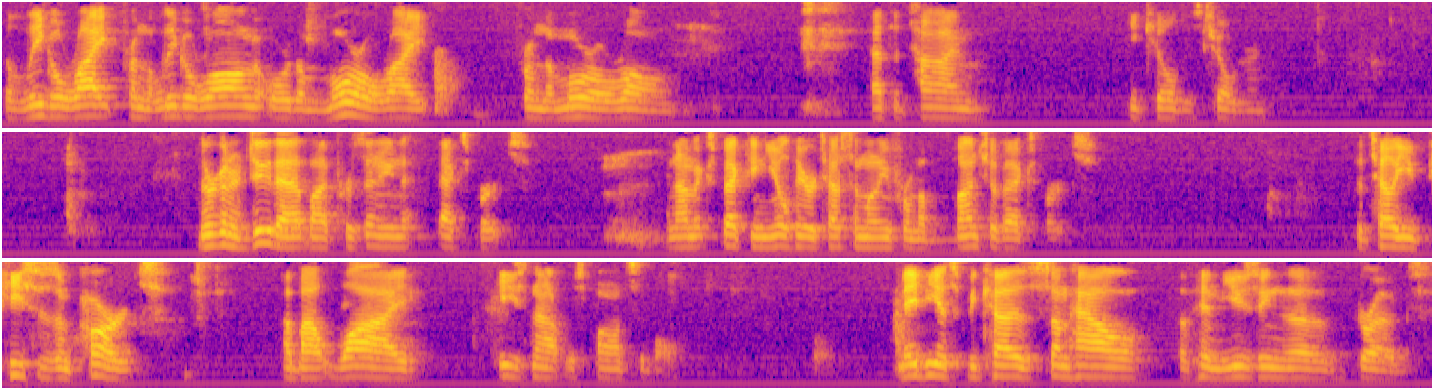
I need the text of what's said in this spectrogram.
the legal right from the legal wrong or the moral right from the moral wrong at the time he killed his children. They're going to do that by presenting experts. And I'm expecting you'll hear testimony from a bunch of experts to tell you pieces and parts about why he's not responsible. Maybe it's because somehow of him using the drugs.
